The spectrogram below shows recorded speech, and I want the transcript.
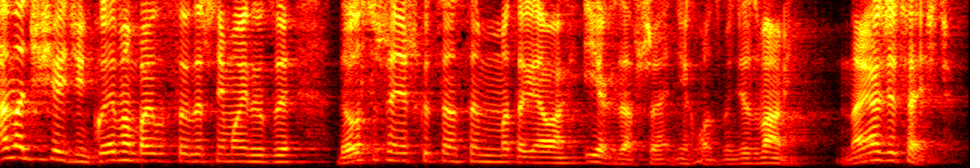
A na dzisiaj dziękuję Wam bardzo serdecznie, moi drodzy. Do usłyszenia wkrótce w następnych materiałach i jak zawsze, niech moc będzie z Wami. Na razie, cześć!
